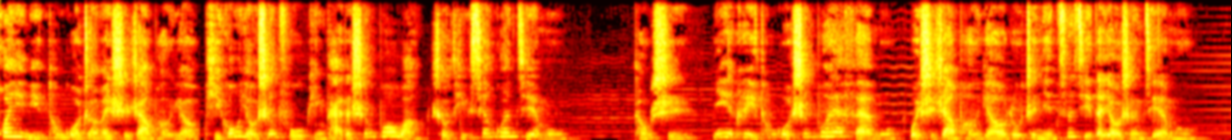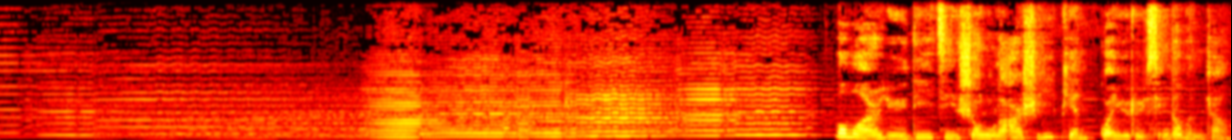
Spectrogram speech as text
欢迎您通过专为视障朋友提供有声服务平台的声波网收听相关节目。同时，您也可以通过声波 FM 为视障朋友录制您自己的有声节目。默默耳语第一季收录了二十一篇关于旅行的文章，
